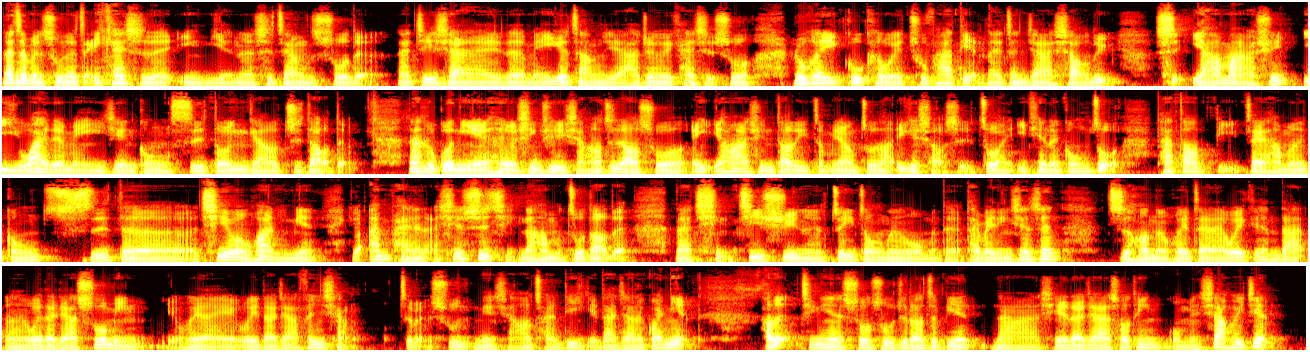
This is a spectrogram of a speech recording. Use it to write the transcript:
那这本书呢，在一开始的引言呢是这样子说的。那接下来的每一个章节，它就会开始说如何以顾客为出发点来增加效率，是亚马逊以外的每一间公司都应该要知道的。那如果你也很有兴趣，想要知道说，诶，亚马逊到底怎么样做到一个小时做完一天的工作？它到底在他们公司的企业文化里面有安排了哪些事情让他们做到的？那请继续呢追踪呢我们的台北林先生之后呢，会再来为跟大嗯为大家说明，也会来为大家分享这本书里面想要传递给大家的观念。好的，今天的说书就到这边，那谢谢大家的收听，我们下回见。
